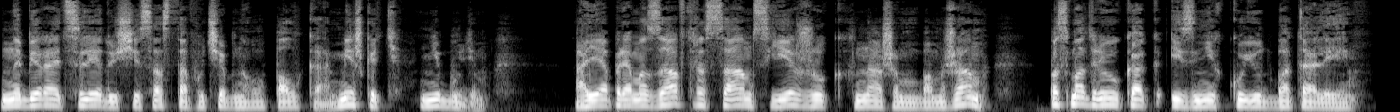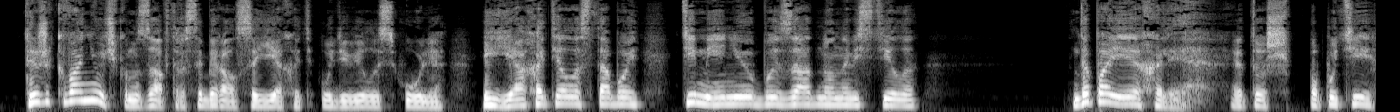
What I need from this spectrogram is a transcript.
набирать следующий состав учебного полка. Мешкать не будем. А я прямо завтра сам съезжу к нашим бомжам, посмотрю, как из них куют баталии. «Ты же к вонючкам завтра собирался ехать», — удивилась Уля. «И я хотела с тобой, Тимению бы заодно навестила». «Да поехали. Это ж по пути.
